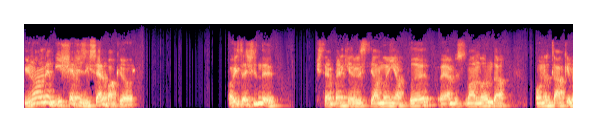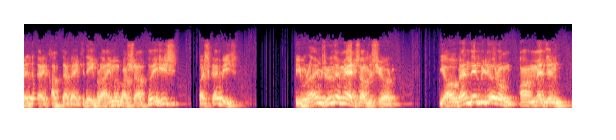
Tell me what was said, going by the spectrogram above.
Yunanlı bir işe fiziksel bakıyor. O yüzden şimdi işte belki Hristiyanlığın yaptığı veya Müslümanlığın da onu takip ederek hatta belki de İbrahim'in başlattığı iş başka bir iş. İbrahim şunu demeye çalışıyor. Ya ben de biliyorum Ahmet'in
